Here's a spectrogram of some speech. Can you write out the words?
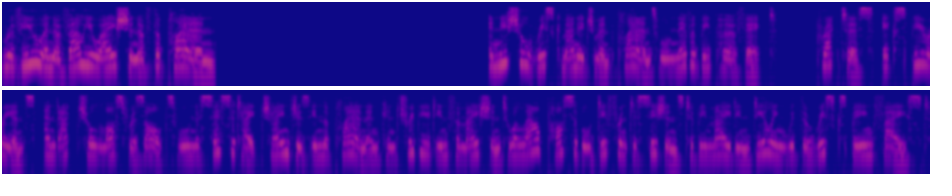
Review and evaluation of the plan Initial risk management plans will never be perfect. Practice, experience, and actual loss results will necessitate changes in the plan and contribute information to allow possible different decisions to be made in dealing with the risks being faced.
